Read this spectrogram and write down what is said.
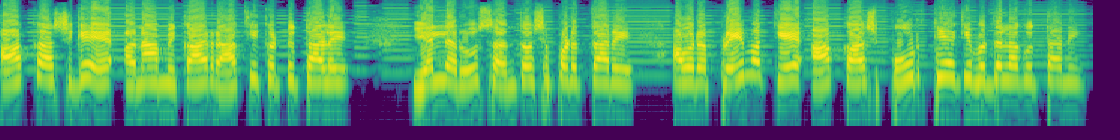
ಆಕಾಶ್ಗೆ ಅನಾಮಿಕಾ ರಾಖಿ ಕಟ್ಟುತ್ತಾಳೆ. ಎಲ್ಲರೂ ಸಂತೋಷ ಪಡುತ್ತಾರೆ ಅವರ ಪ್ರೇಮಕ್ಕೆ ಆಕಾಶ್ ಪೂರ್ತಿಯಾಗಿ ಬದಲಾಗುತ್ತಾನೆ.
